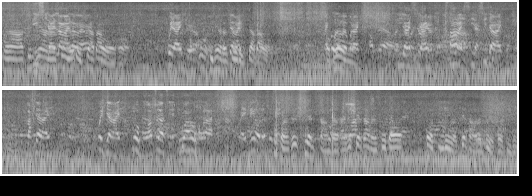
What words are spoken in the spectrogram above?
对啊，今天的车有点吓到我哦。未来，今天的车有点吓到我。来过来过来，一来四来，三来四来四只来，六只来，会家来，若无啊，最后一个拄啊好好啦。哎，没有了，不管是现场的还是线上人数都破纪录了，现场人数也破纪录，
